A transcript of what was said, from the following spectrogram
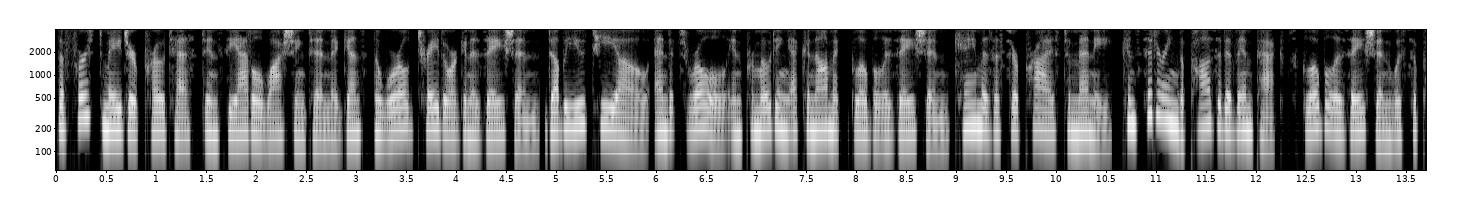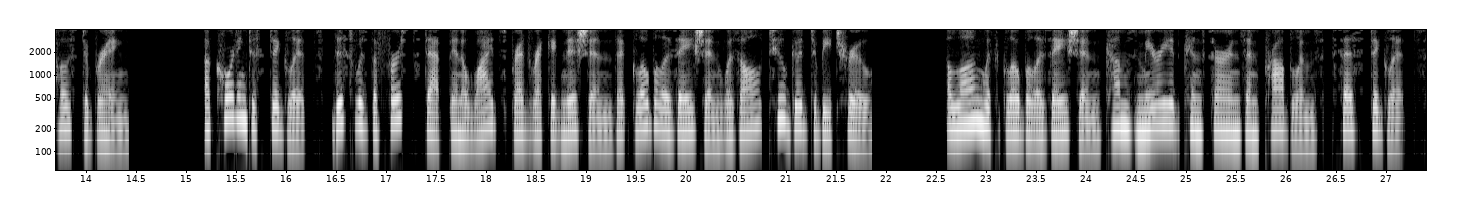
The first major protest in Seattle, Washington against the World Trade Organization WTO and its role in promoting economic globalization came as a surprise to many, considering the positive impacts globalization was supposed to bring. According to Stiglitz, this was the first step in a widespread recognition that globalization was all too good to be true. Along with globalization comes myriad concerns and problems, says Stiglitz.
